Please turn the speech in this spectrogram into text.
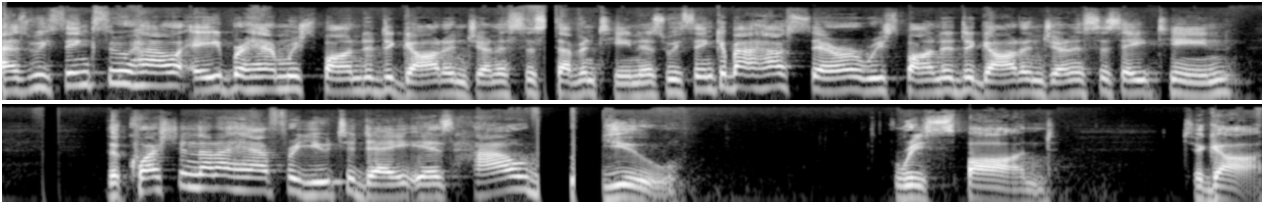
As we think through how Abraham responded to God in Genesis 17, as we think about how Sarah responded to God in Genesis 18, the question that I have for you today is how do you respond to God?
